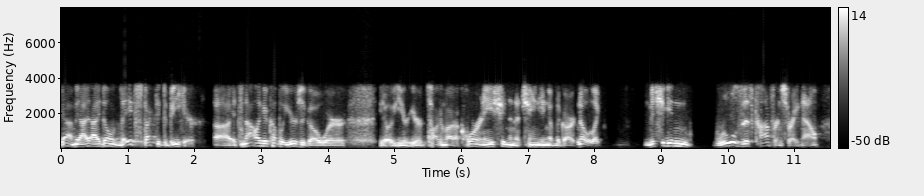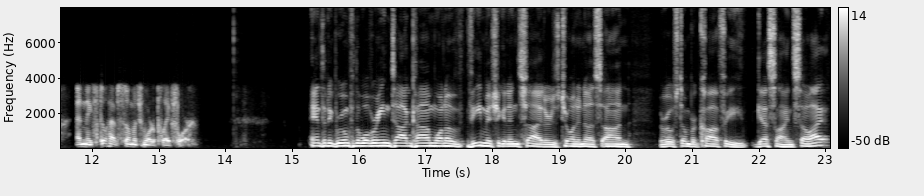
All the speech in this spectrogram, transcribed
yeah, I mean, I, I don't. They expected to be here. Uh, it's not like a couple of years ago where, you know, you're you're talking about a coronation and a changing of the guard. No, like Michigan rules this conference right now, and they still have so much more to play for. Anthony Broome from the Wolverine.com, one of the Michigan insiders, joining us on the Roast Umber Coffee guest line. So I,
